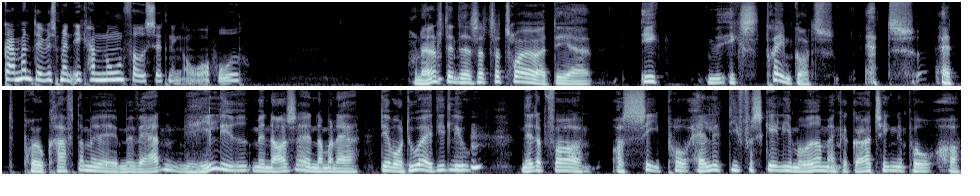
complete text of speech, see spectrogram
gør man det, hvis man ikke har nogen forudsætninger overhovedet? Under anden omstændigheder, så, så tror jeg at det er ikke ekstremt godt at, at prøve kræfter med, med verden i hele livet, men også når man er der, hvor du er i dit liv, mm. netop for at se på alle de forskellige måder, man kan gøre tingene på, og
